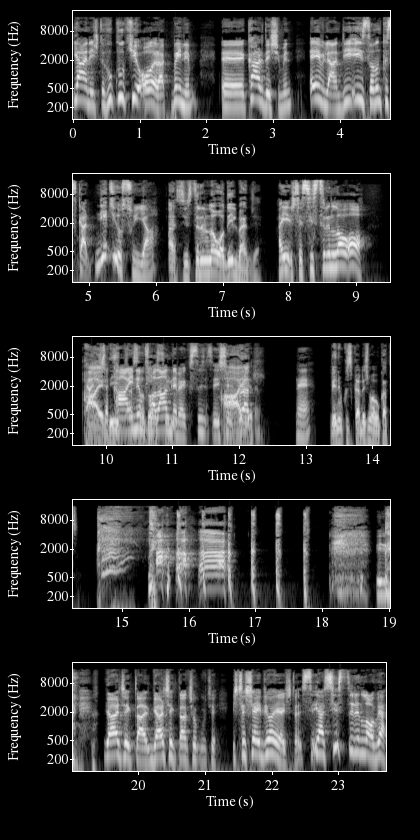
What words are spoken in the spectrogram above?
yani işte hukuki olarak benim e, kardeşimin evlendiği insanın kız kardeşi. Ne diyorsun ya? Ha, sister in law o değil bence. Hayır işte sister in law o. Yani Hayır, işte değil, kaynım falan demek. Işte Hayır. brother. Ne? Benim kız kardeşim avukat. Gerçekten gerçekten çok müthiş. İşte şey diyor ya işte ya sister in law ya,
